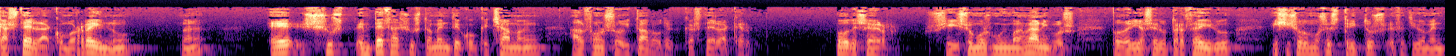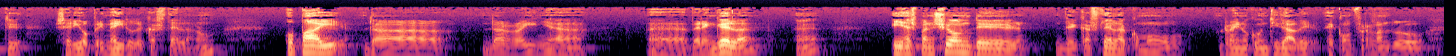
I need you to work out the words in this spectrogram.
Castela como reino né? e xust, empeza xustamente co que chaman Alfonso VIII de Castela, que pode ser, se si somos moi magnánimos, podería ser o terceiro, e se si somos estritos, efectivamente, sería o primeiro de Castela. Non? O pai da, da raíña eh, Berenguela eh? e a expansión de, de Castela como reino con entidade é con Fernando VIII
